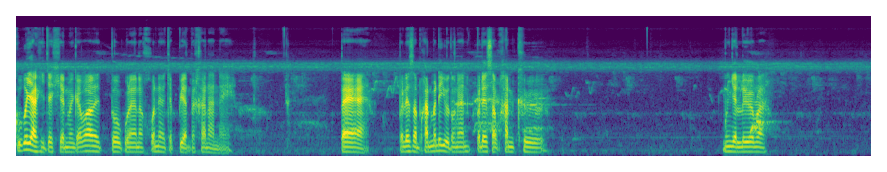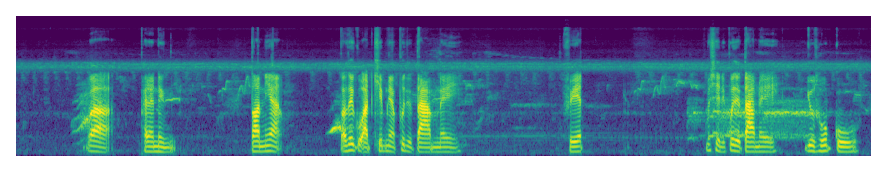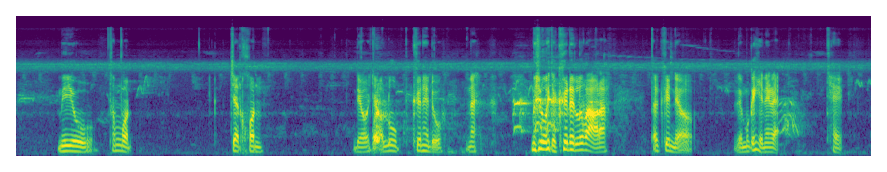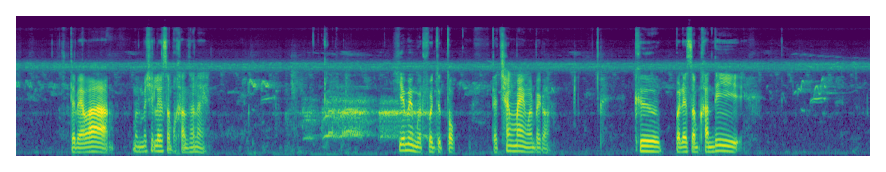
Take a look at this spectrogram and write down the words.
กูก็อยากที่จะเขียนเหมือนกันว่าตัวกูในอนาคตเนี่ยจะเปลี่ยนไปขนาดไหน แต่ประเด็นสำคัญไม่ได้อยู่ตรงนั้น ประเด็นสำคัญคือ มึงอย่าลืมนะว่าภายในหนึ่ง ตอนเนี้ยตอนที่กูอัดคลิปเนี่ยผู้ติดตามในเฟซไม่ใช่ผู้ติดตามใน YouTube กู มีอยู่ทั้งหมดเจ็ดคน เดี๋ยวจะเอารูปขึ้นให้ดูนะ ไม่รู้จะขึ้นได้หรือเปล่านะ ถ้าขึ้นเดี๋ยว เดี๋ยวมันก็เห็นเองแหละใช่แต่แบบว่ามันไม่ใช่เรื่องสำคัญเท่าไหร่เฮียไม่เหมือนฝนจะตก แต่ช่างแม่งมันไปก่อน คือประเด็นสำคัญที่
